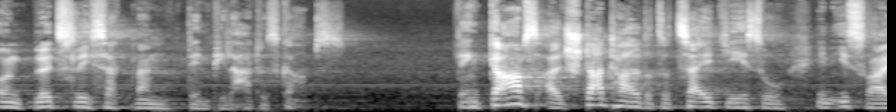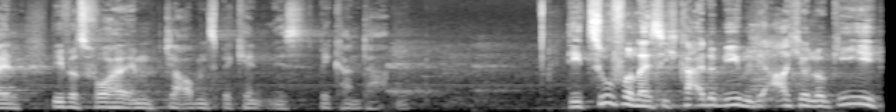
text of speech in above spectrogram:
Und plötzlich sagt man, den Pilatus gab's. Den gab es als Statthalter zur Zeit Jesu in Israel, wie wir es vorher im Glaubensbekenntnis bekannt haben. Die Zuverlässigkeit der Bibel, die Archäologie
